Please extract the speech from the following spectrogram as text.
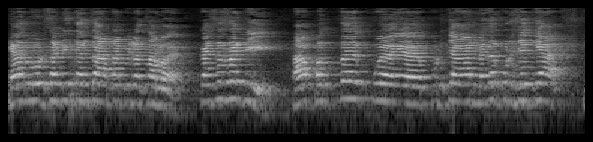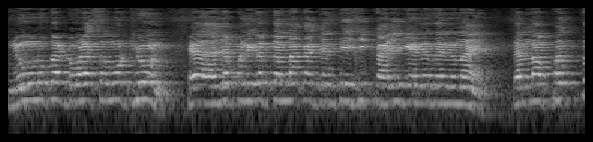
ह्या रोडसाठी त्यांचा आटापिटा चालू आहे. कशासाठी? हा फक्त पुढच्या नगर परिषदेच्या निवडणुका डोळ्यासमोर ठेवून ह्याच्या पलीकडे त्यांना काय जनतेशी काही घेणं देणं नाही. त्यांना फक्त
